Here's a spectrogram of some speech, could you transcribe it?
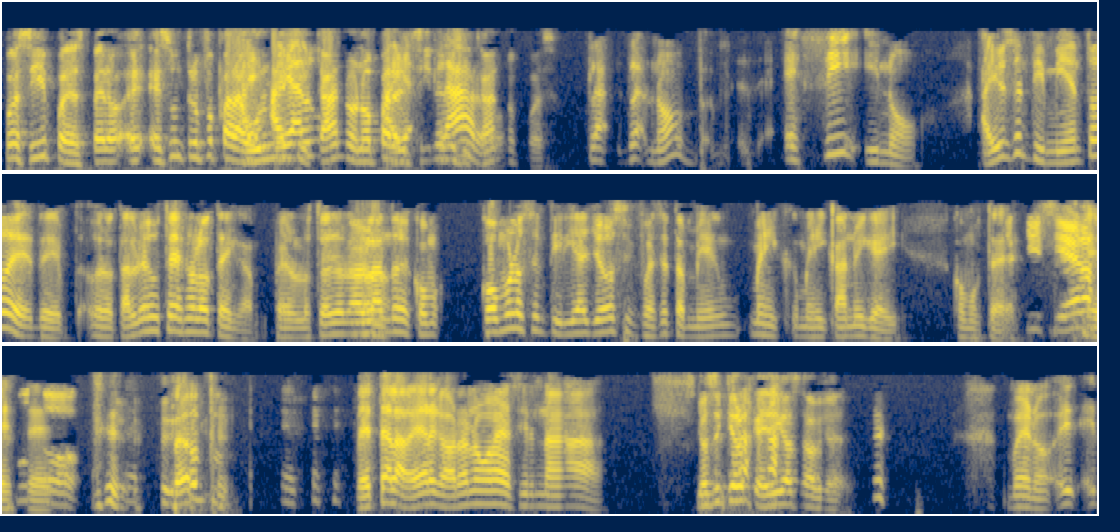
Pues sí, pues, pero e- es un triunfo para Hay- un hay algo- mexicano, no para hay- el cine claro. mexicano, pues. Cla- cla- no, es sí y no. Hay un sentimiento de, de bueno, tal vez ustedes no lo tengan, pero lo estoy hablando no. de cómo, cómo lo sentiría yo si fuese también mexi- mexicano y gay, como ustedes. Quisieras, Este- puto. Pero, vete a la verga, ahora no voy a decir nada. Yo sí quiero que digas, Javier. Bueno, eh, eh,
